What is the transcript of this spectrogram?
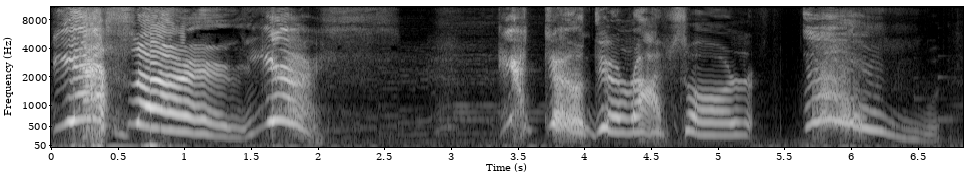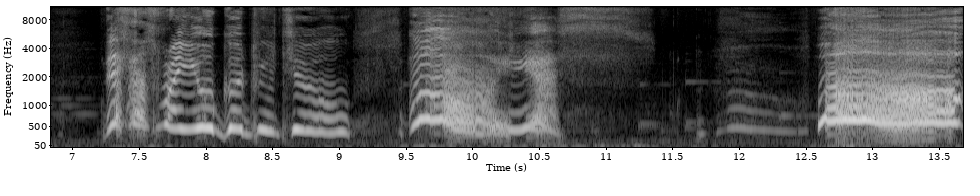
Yes, sir! Yes! Get down there, Rapstar! Ooh! This is for you, good P2! Oh, yes! Oh!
